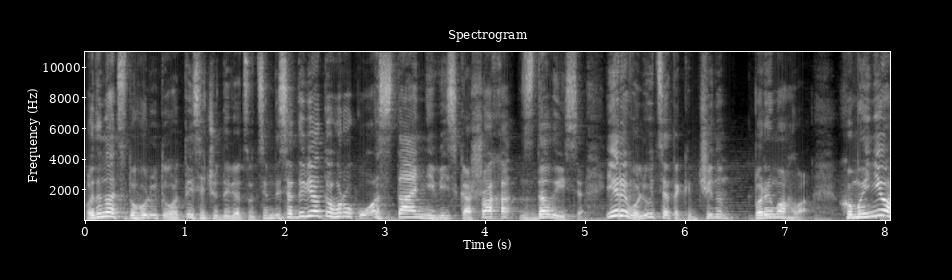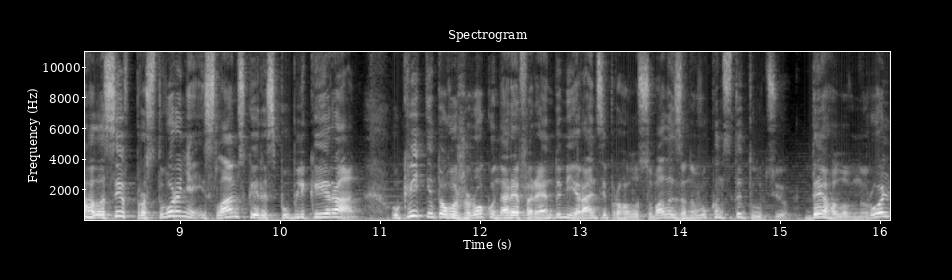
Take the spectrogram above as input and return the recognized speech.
11 лютого 1979 року останні війська шаха здалися, і революція таким чином перемогла. Хомейні оголосив про створення Ісламської Республіки Іран. У квітні того ж року на референдумі іранці проголосували за нову конституцію, де головну роль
